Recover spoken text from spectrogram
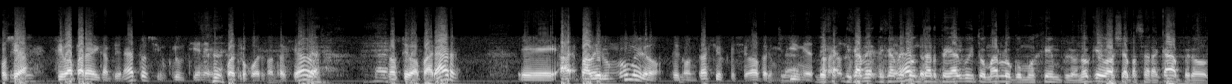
O sea, sí. ¿se va a parar el campeonato si un club tiene cuatro jugadores contagiados? ¿No se va a parar? Eh, ¿Va a haber un número de contagios que se va a permitir? Claro. Déjame, déjame contarte algo y tomarlo como ejemplo. No que vaya a pasar acá, pero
